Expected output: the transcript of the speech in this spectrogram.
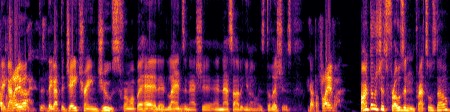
they Got the the they got the J train juice from up ahead. It lands in that shit, and that's how you know it's delicious. You got the flavor. Aren't those just frozen pretzels though?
